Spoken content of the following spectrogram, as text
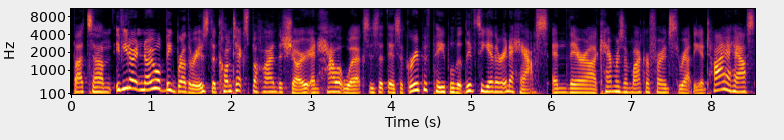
But um, if you don't know what Big Brother is, the context behind the show and how it works is that there's a group of people that live together in a house, and there are cameras and microphones throughout the entire house.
